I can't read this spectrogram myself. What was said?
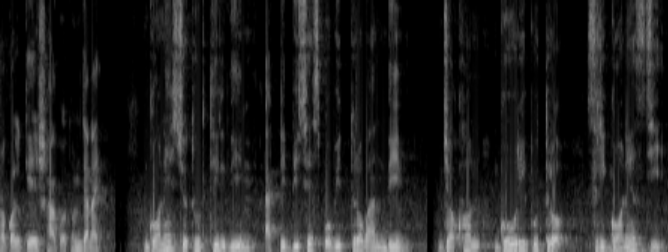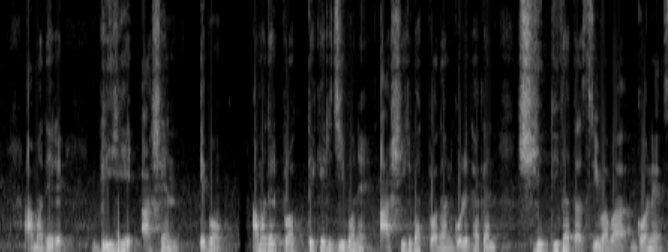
সকলকে স্বাগতম জানাই। গণেশ চতুর্থীর দিন, একটি বিশেষ পবিত্রবান দিন, যখন গৌরীপুত্র শ্রী গণেশজি আমাদের গৃহে আসেন এবং আমাদের প্রত্যেকের জীবনে আশীর্বাদ প্রদান করে থাকেন সিদ্ধিদাতা শ্রী বাবা গণেশ।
